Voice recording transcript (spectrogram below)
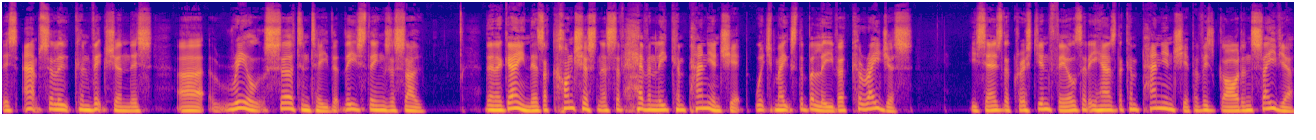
this absolute conviction, this uh, real certainty that these things are so. Then again, there's a consciousness of heavenly companionship which makes the believer courageous. He says the Christian feels that he has the companionship of his God and Saviour.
